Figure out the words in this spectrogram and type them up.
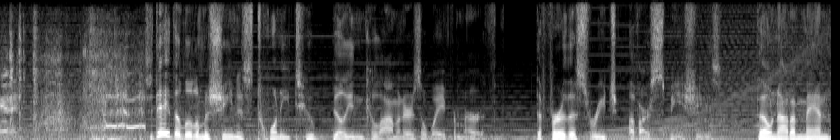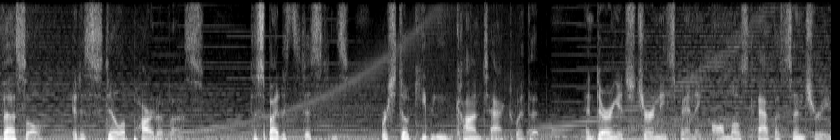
Hit it. Today, the little machine is 22 billion kilometers away from Earth, the furthest reach of our species. Though not a manned vessel, it is still a part of us. Despite its distance, we're still keeping contact with it, and during its journey spanning almost half a century,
